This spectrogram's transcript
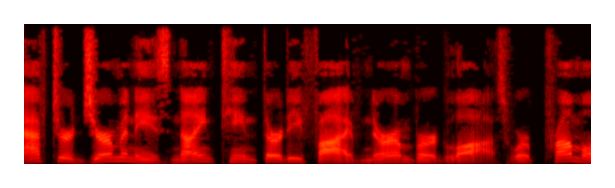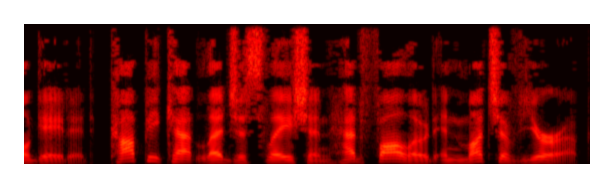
After Germany's 1935 Nuremberg laws were promulgated, copycat legislation had followed in much of Europe.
